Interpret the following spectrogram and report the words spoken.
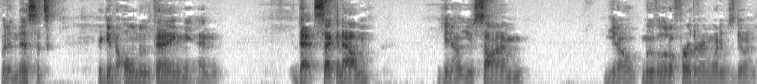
But in this, it's you're getting a whole new thing. And that second album, you know, you saw him, you know, move a little further in what he was doing.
